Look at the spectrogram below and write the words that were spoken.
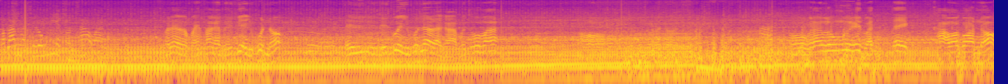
กำลังมาสิลงเวียกตอนเช้าอะมาแวียกอยู่พุ่นเนาะเฮ็ดเฮ็ดเวียกอยู่พุ่นแล้วล่ะก็เพิ่นโทรมาอ๋อโดย ๆโอ้กำลังลงมือเฮ็ดบัดได้ข่าวมาก่อนเนาะ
